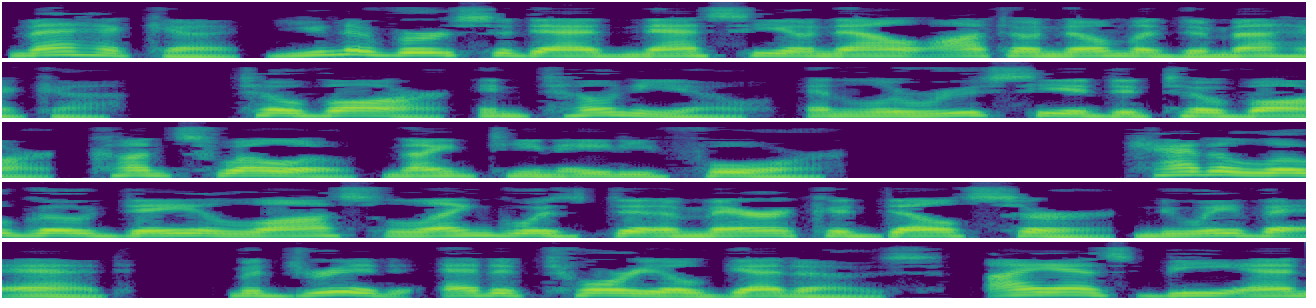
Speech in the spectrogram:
México, Universidad Nacional Autónoma de México. Tovar, Antonio, and Larrucea de Tovar, Consuelo, 1984. Catalogo de las Lenguas de América del Sur, Nueva ed. Madrid, Editorial Gredos. ISBN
